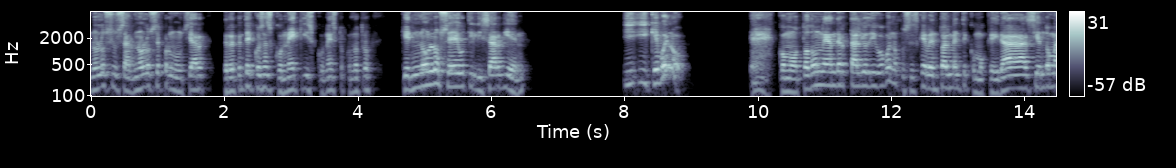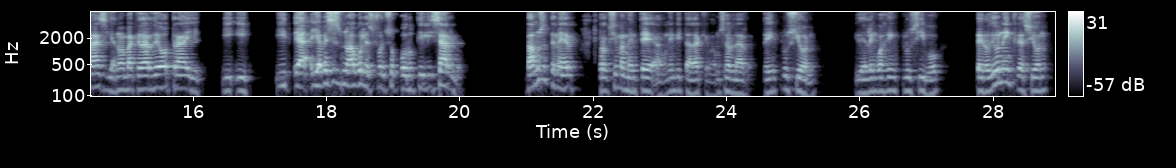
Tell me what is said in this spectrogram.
no lo sé usar, no lo sé pronunciar, de repente hay cosas con X, con esto, con otro, que no lo sé utilizar bien, y, y que bueno, como todo un neandertal, yo digo, bueno, pues es que eventualmente como que irá siendo más y ya no me va a quedar de otra y, y, y, y, y a veces no hago el esfuerzo por utilizarlo. Vamos a tener próximamente a una invitada que vamos a hablar de inclusión y de lenguaje inclusivo, pero de una inclusión,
